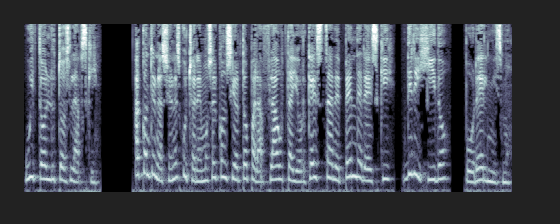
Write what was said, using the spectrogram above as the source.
Witold Lutosławski. A continuación escucharemos el concierto para flauta y orquesta de Penderecki, dirigido por él mismo.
